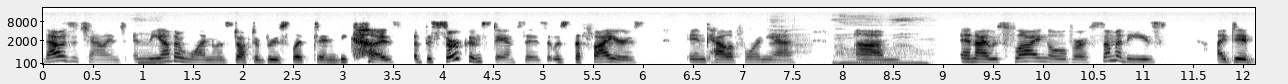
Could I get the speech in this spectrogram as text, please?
that was a challenge, and yeah. the other one was Dr. Bruce Lipton because of the circumstances. It was the fires in California. Oh, um, wow. and I was flying over some of these. I did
